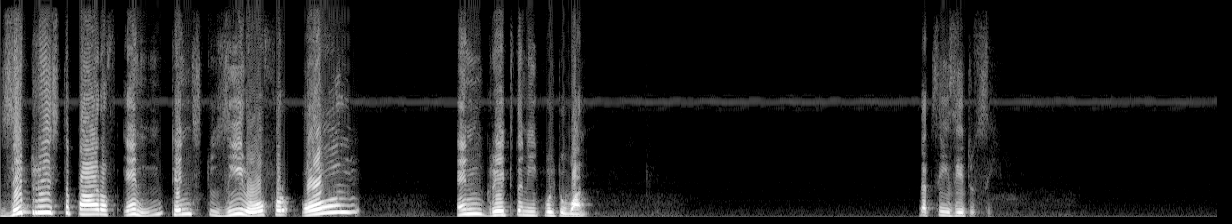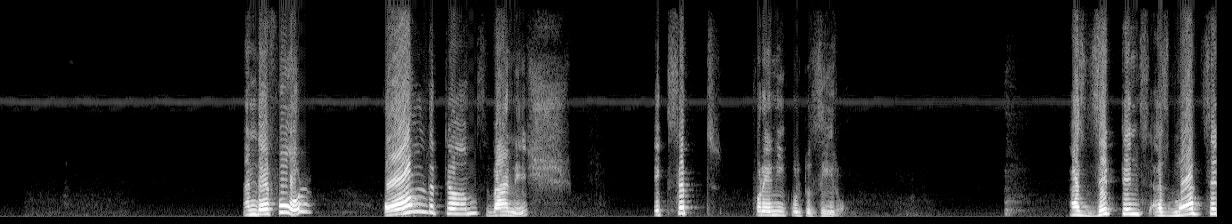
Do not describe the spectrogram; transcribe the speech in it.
z raised to the power of n tends to 0 for all n greater than equal to 1. That is easy to see. And therefore, all the terms vanish except for n equal to 0. As z tends as mod z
